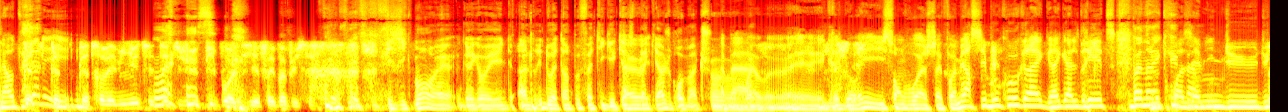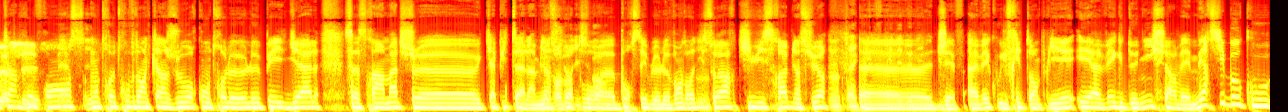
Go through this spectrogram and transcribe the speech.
mais en tout cas, les... 80 minutes, c'était Ouais. juste pile poil, il fallait pas plus. Physiquement, ouais, Grégory Aldrit doit être un peu fatigué. 15 Ah ouais. plaquages, gros match. euh, Ah bah, ouais. ouais, ouais, Grégory, il s'envoie à chaque fois. Merci beaucoup, Greg. Greg Aldrit, Bonne le récup. troisième ligne du, du Merci. 15 de France. Merci. On te retrouve dans 15 jours contre le, le Pays de Galles. Ça sera un match euh, capital, hein, bien Le sûr, pour, euh, pour ces Bleus. Le vendredi soir, qui y sera, bien sûr, et euh. Jeff, avec Wilfried Templier et avec Denis Charvet. Merci beaucoup,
